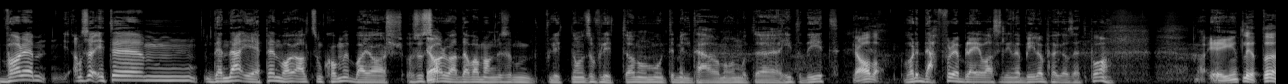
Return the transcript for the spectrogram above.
var det Altså, etter mm, Den der EP-en var jo alt som kom med Bajasj. og så sa Ja. du at det var mange som flyttet, noen som flytta, noen mot det militære, noen måtte hit og dit. Ja da. Var det derfor det ble Vazelina Bilopphøggers etterpå? Nei, egentlig ikke,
